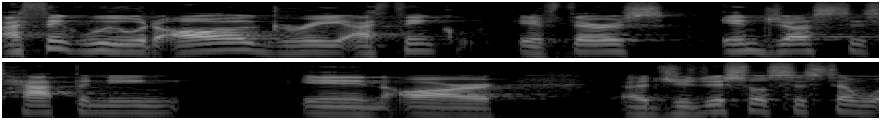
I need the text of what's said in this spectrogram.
I think we would all agree. I think if there's injustice happening in our uh, judicial system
